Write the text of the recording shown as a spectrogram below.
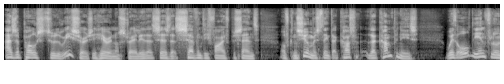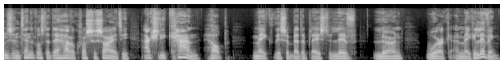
as opposed to the research here in Australia that says that 75% of consumers think that, that companies, with all the influence and tentacles that they have across society, actually can help make this a better place to live, learn, work, and make a living.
